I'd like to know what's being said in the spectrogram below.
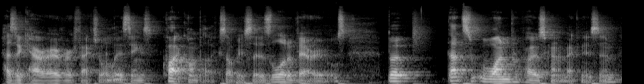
has a carryover effect to all these mm-hmm. things? Quite complex, obviously. There's a lot of variables. But that's one proposed kind of mechanism.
